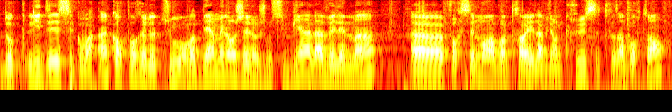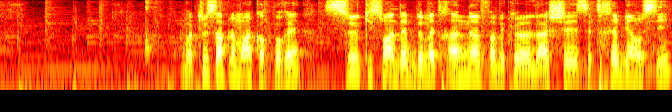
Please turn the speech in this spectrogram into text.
Donc l'idée c'est qu'on va incorporer le tout, on va bien mélanger. Donc je me suis bien lavé les mains, euh, forcément avant de travailler la viande crue, c'est très important. On va tout simplement incorporer. Ceux qui sont adeptes de mettre un œuf avec euh, le haché, c'est très bien aussi.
